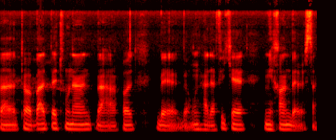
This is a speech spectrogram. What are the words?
و تا بعد بتونن به هر حال به, به اون هدفی که می‌خوان برسن.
